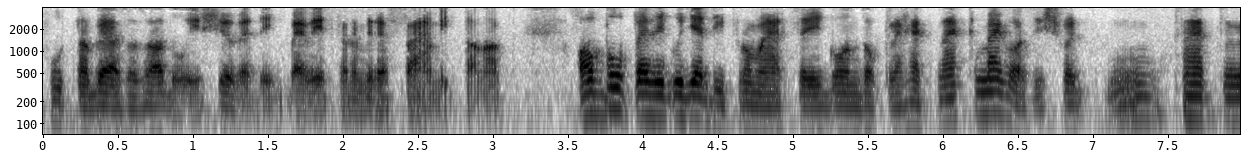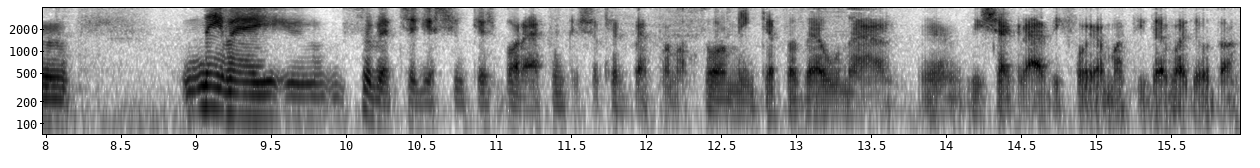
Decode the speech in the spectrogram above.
futna be az az adó és jövedékbevétel, amire számítanak. Abból pedig ugye diplomáciai gondok lehetnek, meg az is, hogy mm, hát némely szövetségesünk és barátunk esetleg bepanaszol minket az EU-nál, visegrádi folyamat ide vagy oda,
